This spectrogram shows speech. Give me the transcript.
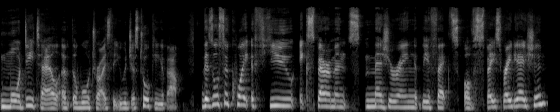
more detail of the water ice that you were just talking about. There's also quite a few experiments measuring the effects of space radiation,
